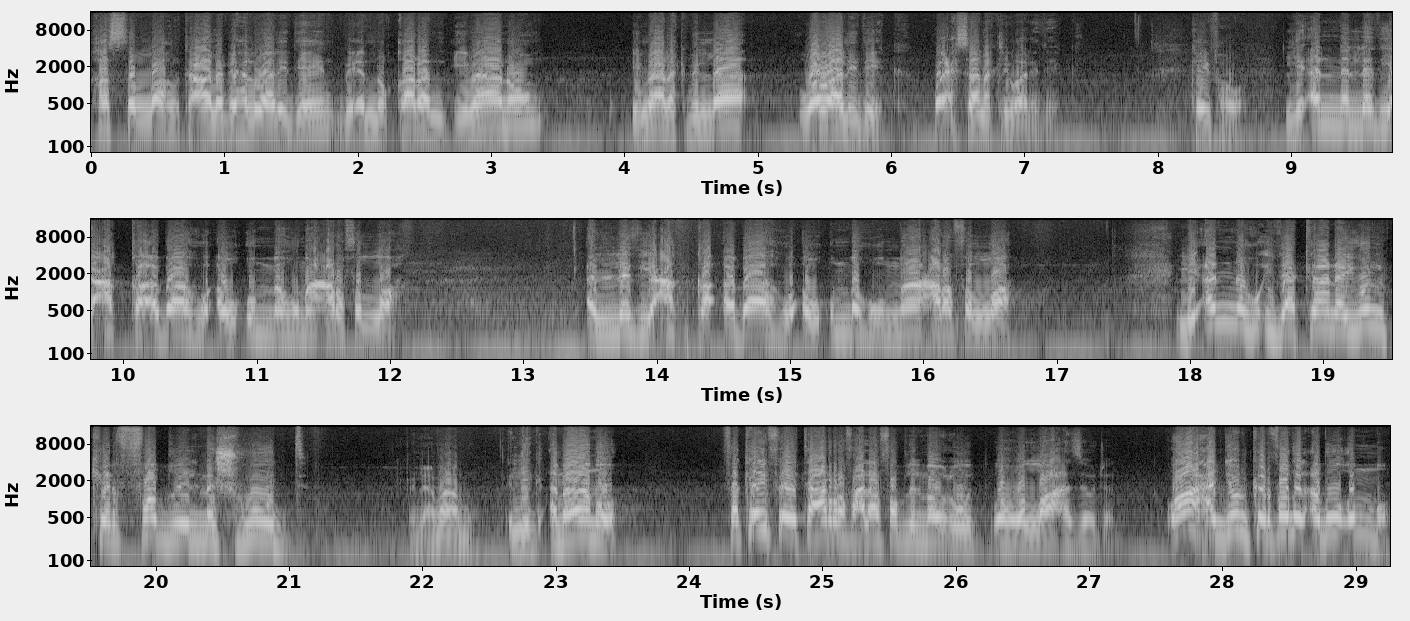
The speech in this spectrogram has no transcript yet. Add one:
خص الله تعالى بها الوالدين بأنه قرن إيمانهم إيمانك بالله ووالديك وإحسانك لوالديك. كيف هو؟ لأن الذي عق أباه أو أمه ما عرف الله. الذي عق أباه أو أمه ما عرف الله. لأنه إذا كان ينكر فضل المشهود اللي أمامه اللي أمامه. فكيف يتعرف على فضل الموعود؟ وهو الله عز وجل. واحد ينكر فضل أبوه وأمه.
